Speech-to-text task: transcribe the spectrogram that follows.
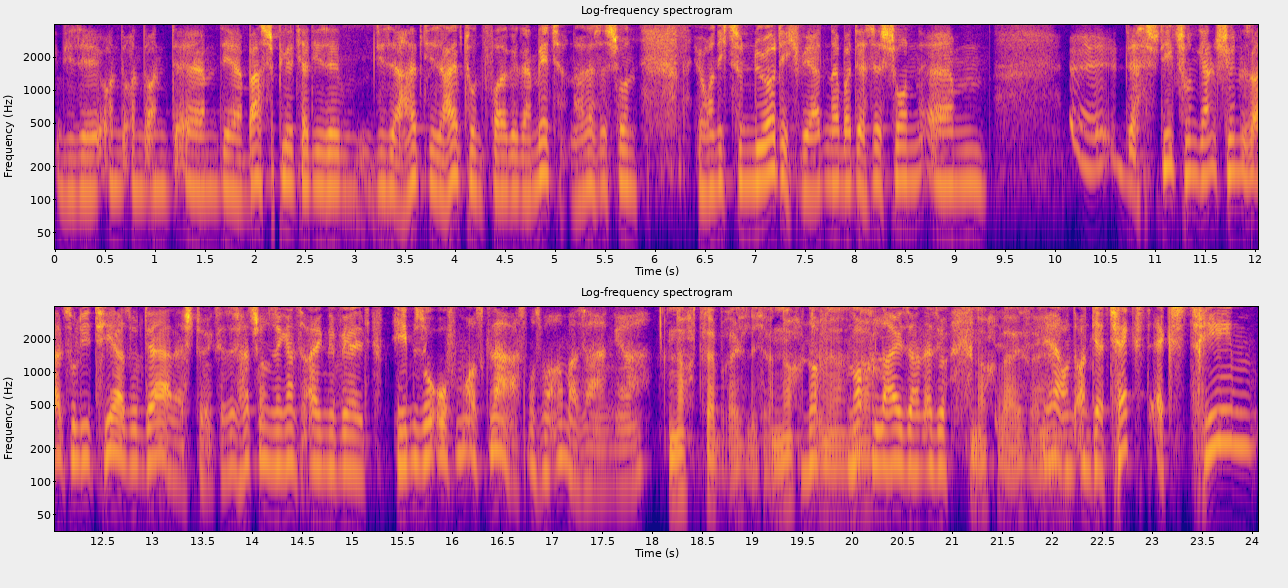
diese und und und ähm, der Bass spielt ja diese diese Halb diese Halbtonfolge da mit. Na, das ist schon, wir wollen nicht zu nerdig werden, aber das ist schon ähm, äh, das steht schon ganz schön so als solitär so da, das Stück. Das hat schon eine ganz eigene Welt. Ebenso Ofen aus Glas, muss man auch mal sagen, ja. Noch zerbrechlicher, noch noch, dünner, noch, noch leiser, also noch leiser. Ja, ja, Und, und der Text extrem,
